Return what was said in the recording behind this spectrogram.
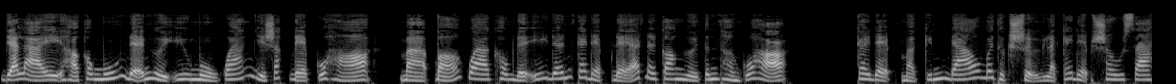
Giả lại, họ không muốn để người yêu mù quáng vì sắc đẹp của họ mà bỏ qua không để ý đến cái đẹp đẽ nơi con người tinh thần của họ. Cái đẹp mà kín đáo mới thực sự là cái đẹp sâu xa.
